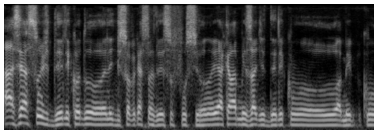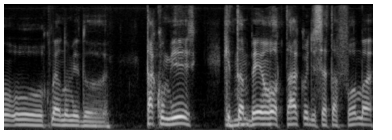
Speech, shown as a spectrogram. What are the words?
as reações dele quando ele descobre que as ações dele funcionam e aquela amizade dele com o amigo, com o. Como é o nome do. Takumi, que uhum. também é um otaku de certa forma,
